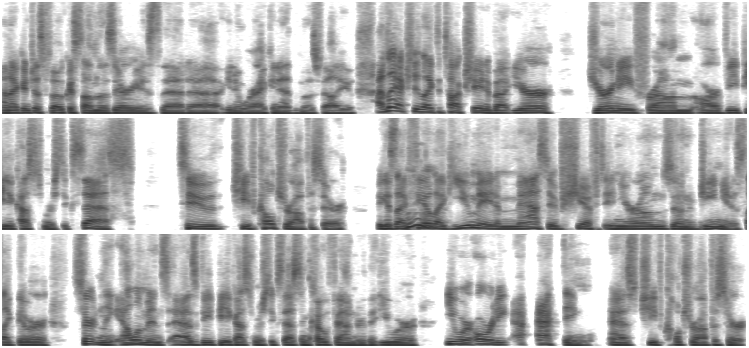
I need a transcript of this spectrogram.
And i can just focus on those areas that uh, you know where i can add the most value. I'd actually like to talk shane about your journey from our vp of customer success to chief culture officer because I feel hmm. like you made a massive shift in your own zone of genius. Like there were certainly elements as VP of customer success and co-founder that you were you were already a- acting as chief culture officer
